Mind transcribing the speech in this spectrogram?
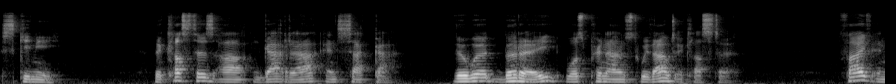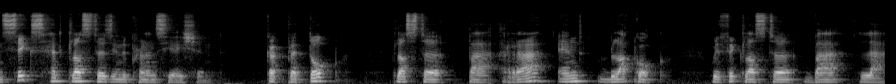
Skini. The clusters are gara and saka. The word beret was pronounced without a cluster. 5 and 6 had clusters in the pronunciation. Kakpretok cluster ba ra and blakok with the cluster ba la.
